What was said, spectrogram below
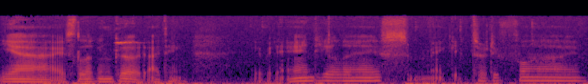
Yeah it's looking good I think. Give it anti-alias make it 35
